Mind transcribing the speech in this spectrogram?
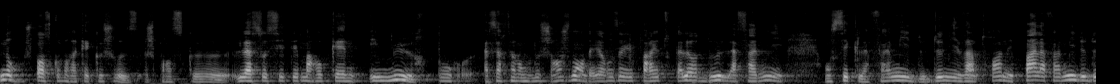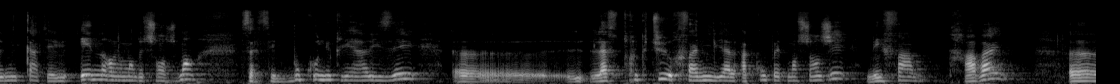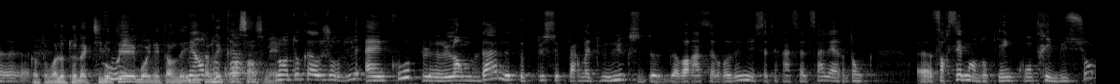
Non, je pense qu'on aura quelque chose. Je pense que la société marocaine est mûre pour un certain nombre de changements. D'ailleurs, vous avez parlé tout à l'heure de la famille. On sait que la famille de 2023 n'est pas la famille de 2004. Il y a eu énormément de changements. Ça s'est beaucoup nucléarisé. euh, la structure familiale a complètement changé. Les femmes travaillent. Euh, Quand on voit le taux d'activité, bon, il est en, décroissance. mais... en tout cas, aujourd'hui, un couple lambda ne peut plus se permettre le luxe d'avoir un seul revenu, c'est-à-dire un seul salaire. Donc, euh, forcément, donc, il y a une contribution.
